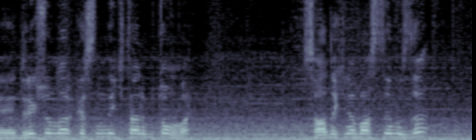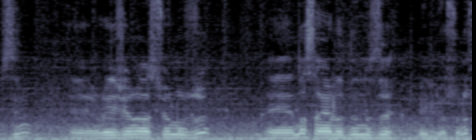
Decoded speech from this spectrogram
E, direksiyonun arkasında iki tane buton var. Sağdakine bastığımızda sizin e, rejenerasyonunuzu e, nasıl ayarladığınızı belirliyorsunuz.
